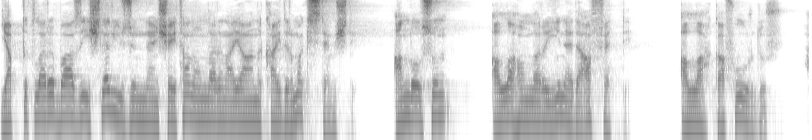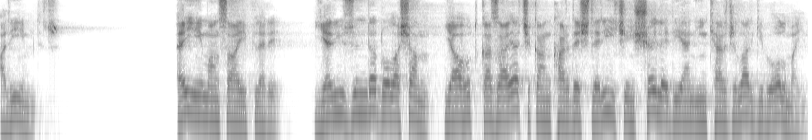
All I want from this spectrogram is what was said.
yaptıkları bazı işler yüzünden şeytan onların ayağını kaydırmak istemişti. Andolsun Allah onları yine de affetti. Allah gafurdur, halimdir. Ey iman sahipleri! Yeryüzünde dolaşan yahut gazaya çıkan kardeşleri için şöyle diyen inkarcılar gibi olmayın.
